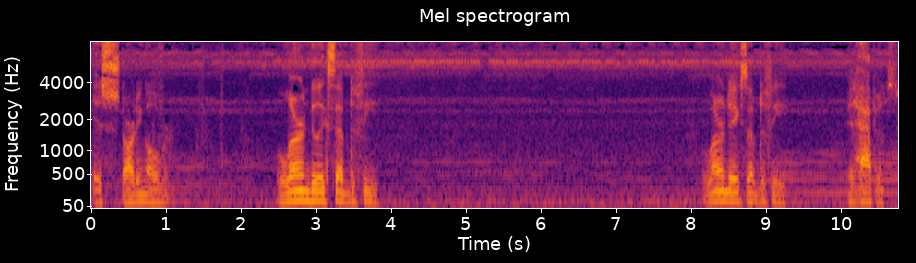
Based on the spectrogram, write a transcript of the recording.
is starting over. Learn to accept defeat. Learn to accept defeat. It happens.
